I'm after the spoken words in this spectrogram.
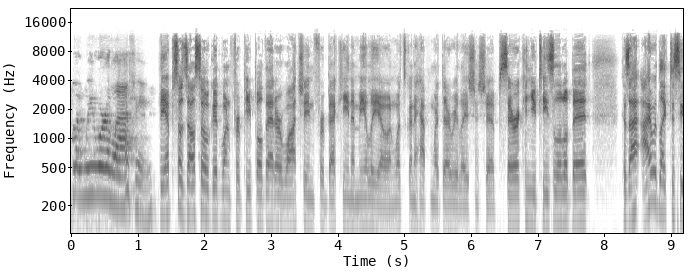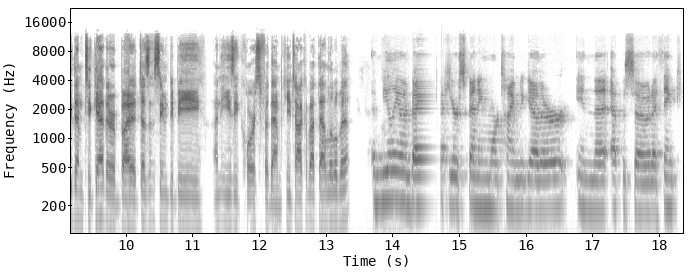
but we were laughing. The episode's also a good one for people that are watching for becky and emilio and what's going to happen with their relationship. Sara, can you tease a little bit? Because I, I would like to see them together but it doesn't seem to be an easy course for them. Can you talk about that a little bit Emilio and Becky are spending more time together in the episode. I think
